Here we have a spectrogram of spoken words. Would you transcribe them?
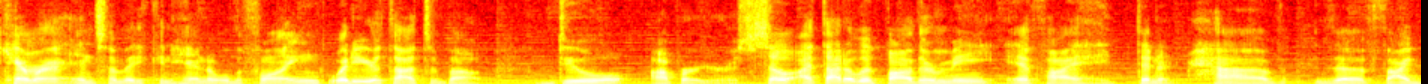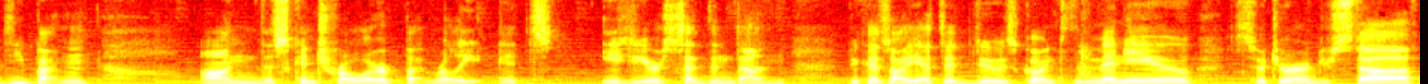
camera and somebody can handle the flying. What are your thoughts about dual operators. So I thought it would bother me if I didn't have the 5D button on this controller, but really it's easier said than done because all you have to do is go into the menu, switch around your stuff.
